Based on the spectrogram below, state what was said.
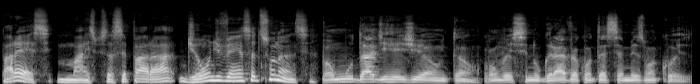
Parece. Mas precisa separar de onde vem essa dissonância. Vamos mudar de região então. Vamos ver se no grave acontece a mesma coisa.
